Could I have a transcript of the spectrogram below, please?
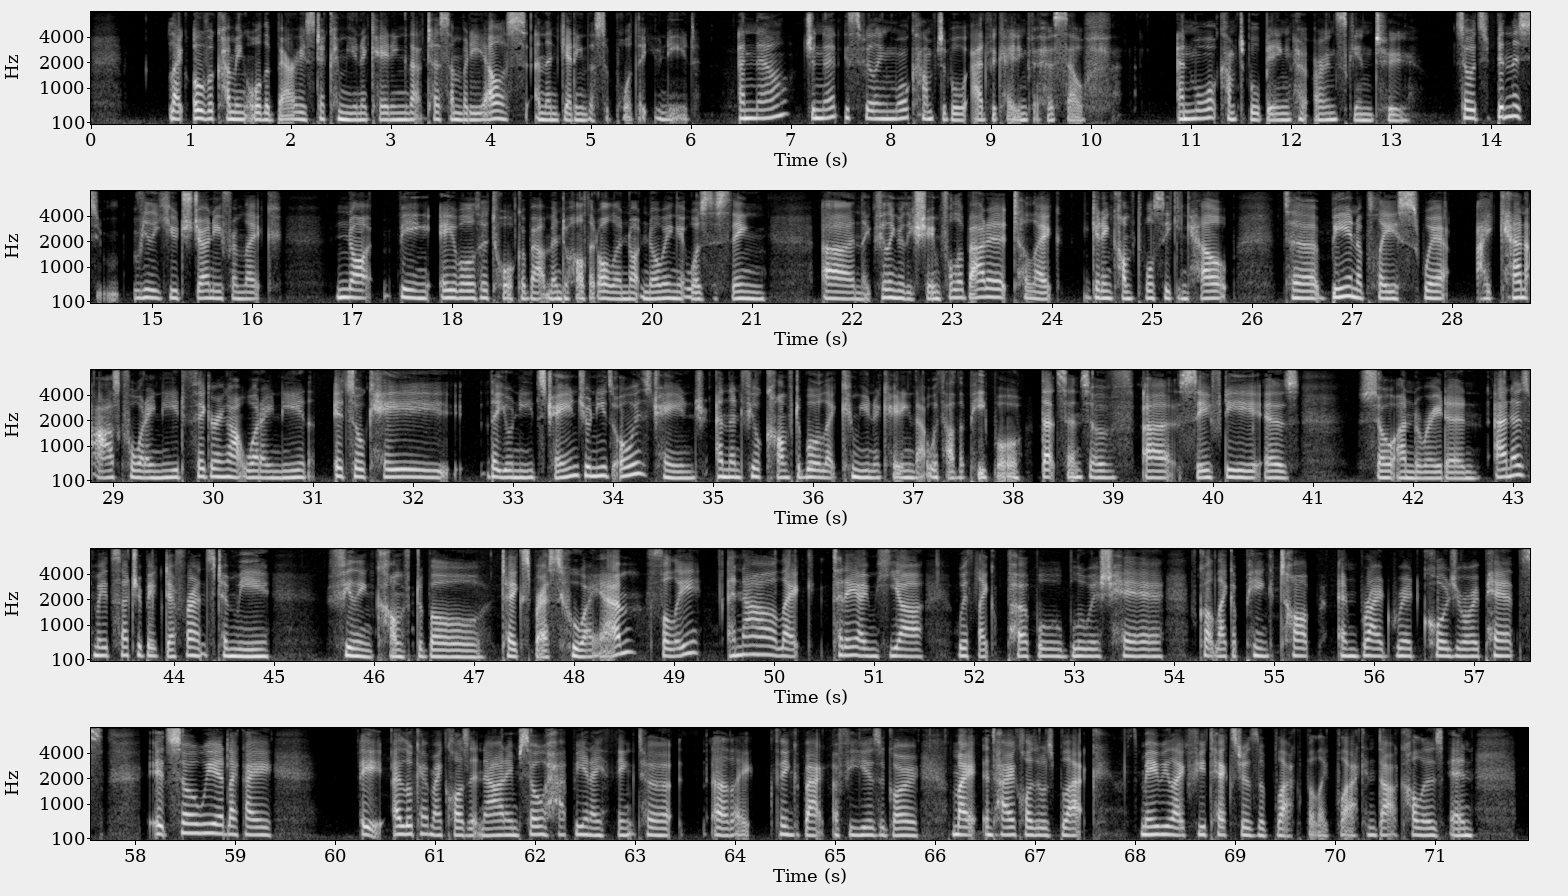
like overcoming all the barriers to communicating that to somebody else and then getting the support that you need. And now Jeanette is feeling more comfortable advocating for herself and more comfortable being in her own skin too. So it's been this really huge journey from like not being able to talk about mental health at all and not knowing it was this thing uh, and like feeling really shameful about it to like getting comfortable seeking help to be in a place where I can ask for what I need, figuring out what I need. It's okay that your needs change. Your needs always change, and then feel comfortable like communicating that with other people. That sense of uh, safety is so underrated and has made such a big difference to me feeling comfortable to express who I am fully. And now, like, today I'm here with like purple bluish hair. I've got like a pink top and bright red corduroy pants. It's so weird. Like I, I, look at my closet now and I'm so happy and I think to uh, like think back a few years ago, my entire closet was black. Maybe like few textures of black, but like black and dark colors. And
